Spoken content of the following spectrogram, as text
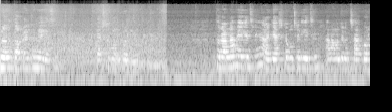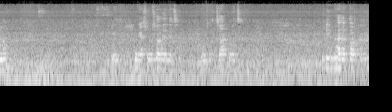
ডিমের তরকারিটা হয়ে গেছে, গ্যাসটা বন্ধ করে দিই তো রান্না হয়ে গেছে, আর গ্যাসটা মুছে দিয়েছি, আর আমার জন্য চা করলাম। গ্যাস মোছা হয়ে গেছে চা করেছি। ডিম ভাজার তরকারি,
